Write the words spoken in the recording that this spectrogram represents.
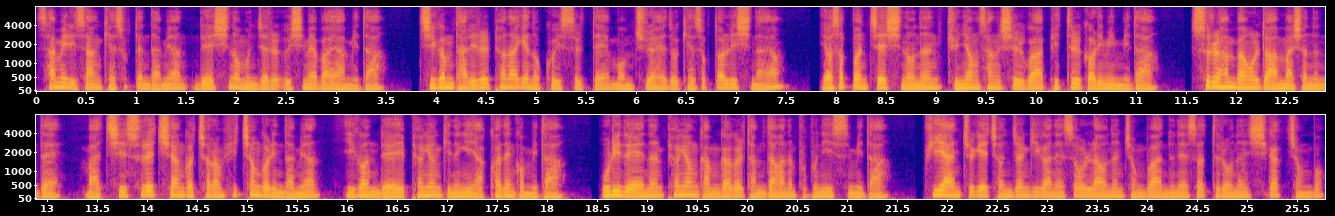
3일 이상 계속된다면 뇌 신호 문제를 의심해 봐야 합니다. 지금 다리를 편하게 놓고 있을 때 멈추려 해도 계속 떨리시나요? 여섯 번째 신호는 균형 상실과 비틀거림입니다. 술을 한 방울도 안 마셨는데 마치 술에 취한 것처럼 휘청거린다면 이건 뇌의 평형 기능이 약화된 겁니다. 우리 뇌에는 평형 감각을 담당하는 부분이 있습니다. 귀 안쪽의 전정기관에서 올라오는 정보와 눈에서 들어오는 시각 정보,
